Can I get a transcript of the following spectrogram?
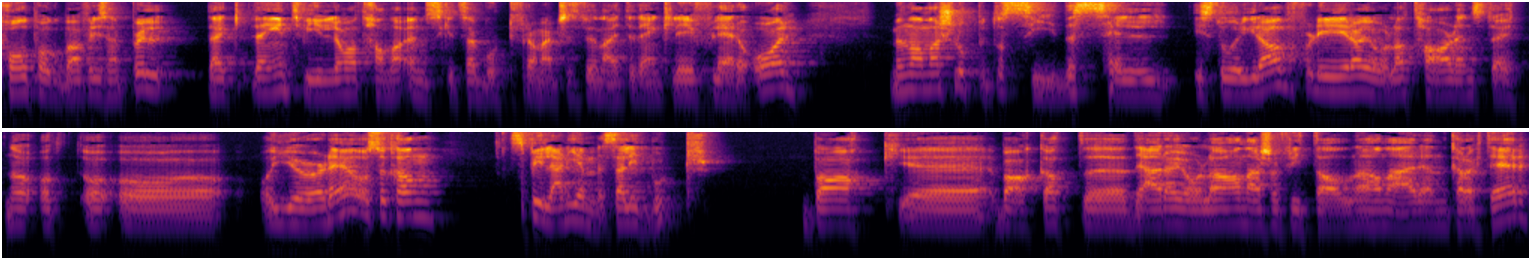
Paul Pogba, for eksempel, det er, det er ingen tvil om at han har ønsket seg bort fra Manchester United egentlig i flere år. Men han har sluppet å si det selv i stor grad, fordi Raiola tar den støyten og, og, og, og gjør det. Og så kan spilleren gjemme seg litt bort bak, eh, bak, at eh, det er Ayola, han er så frittalende, han er en karakter,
